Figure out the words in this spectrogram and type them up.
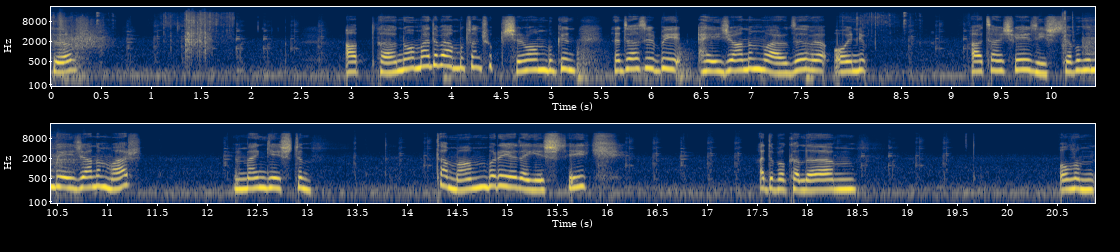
Kır. Atla. Normalde ben buradan çok düşerim ama bugün nedense bir heyecanım vardı ve oynayıp Zaten şeydi işte bugün bir heyecanım var. Ben geçtim. Tamam buraya da geçtik. Hadi bakalım. Oğlum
